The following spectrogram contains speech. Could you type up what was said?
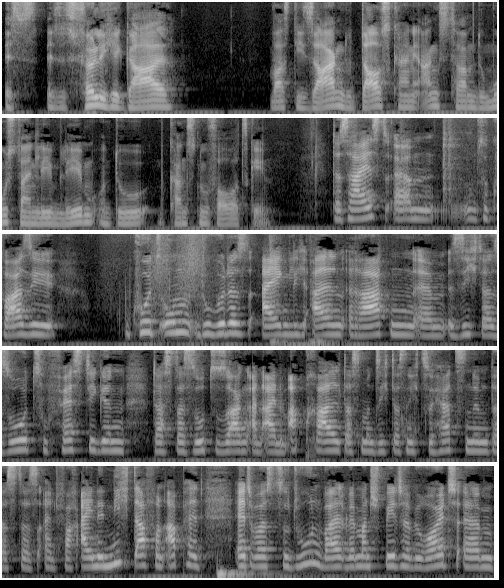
ist es ist völlig egal, was die sagen. Du darfst keine Angst haben. Du musst dein Leben leben und du kannst nur vorwärts gehen. Das heißt, ähm, so quasi kurzum, du würdest eigentlich allen raten, ähm, sich da so zu festigen, dass das sozusagen an einem abprallt, dass man sich das nicht zu Herzen nimmt, dass das einfach einen nicht davon abhält, etwas zu tun, weil wenn man später bereut, ähm,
